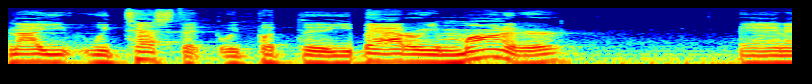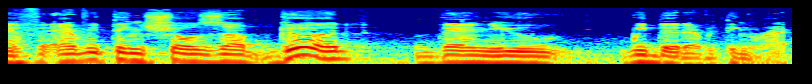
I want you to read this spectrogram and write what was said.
Now you, we test it. We put the battery monitor, and if everything shows up good, then you we did everything right,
